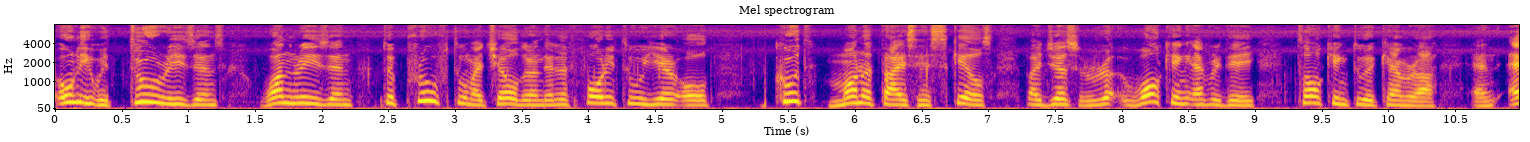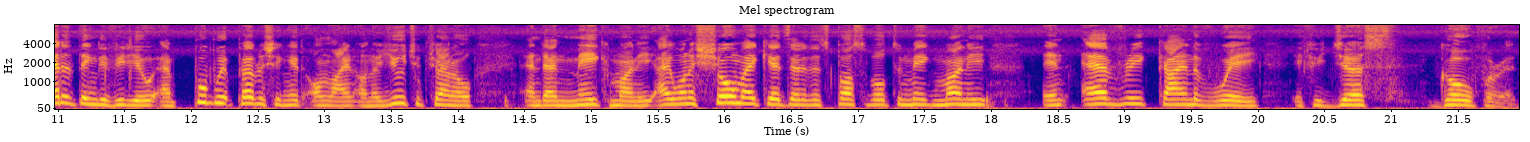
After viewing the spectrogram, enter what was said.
only with two reasons. One reason to prove to my children that a 42 year old could monetize his skills by just walking every day, talking to a camera and editing the video and publishing it online on a YouTube channel and then make money. I want to show my kids that it is possible to make money in every kind of way if you just go for it.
